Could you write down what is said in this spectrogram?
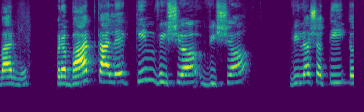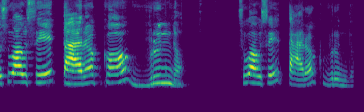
બારમું પ્રભાત કાલે કિમ વિષય વિષ, વિલસતી, તો શું આવશે? તારક વૃંદ. શું આવશે? તારક વૃંદ.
